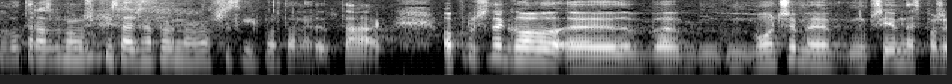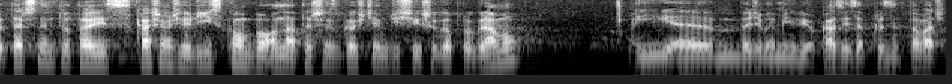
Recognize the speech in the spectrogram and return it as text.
No to teraz będą już pisać na pewno we wszystkich portalach. Tak. Oprócz tego e, e, łączymy przyjemne z pożytecznym tutaj z Kasią Zielińską, bo ona też jest gościem dzisiejszego programu. I e, będziemy mieli okazję zaprezentować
